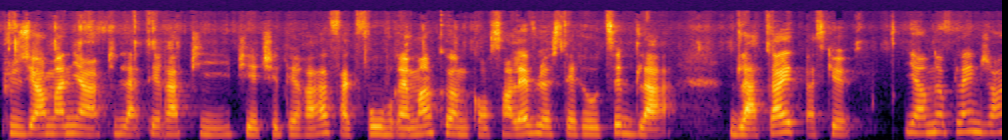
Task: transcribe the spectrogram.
plusieurs manières, puis de la thérapie, puis etc. Fait qu'il faut vraiment comme qu'on s'enlève le stéréotype de la, de la tête parce que il y en a plein de gens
